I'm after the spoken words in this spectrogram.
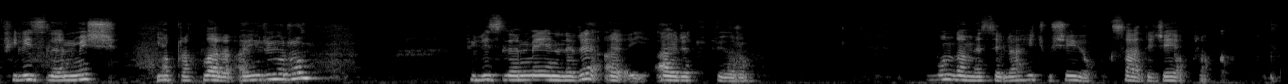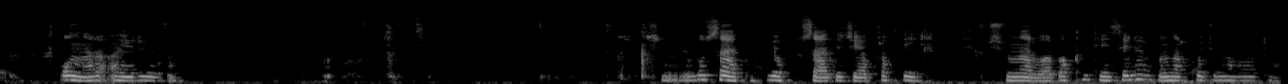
Filizlenmiş yapraklar ayırıyorum. Filizlenmeyenleri ay- ayrı tutuyorum. Bunda mesela hiçbir şey yok. Sadece yaprak. Onları ayırıyorum. Şimdi bu sade. Yok bu sadece yaprak değil. Şunlar var. Bakın teyzeler bunlar kocaman oldu.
